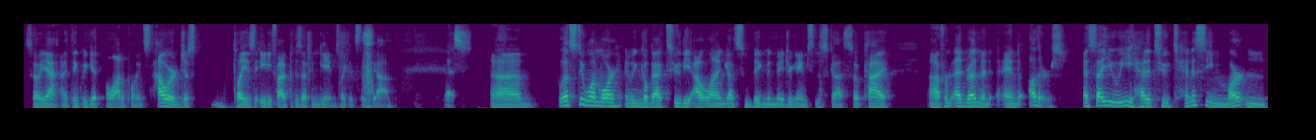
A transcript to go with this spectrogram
So yeah, I think we get a lot of points. Howard just plays 85 possession games like it's his job. Yes. Um, let's do one more and we can go back to the outline. Got some big mid major games to discuss. So Ky uh, from Ed Redmond and others, SIUE headed to Tennessee Martin.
